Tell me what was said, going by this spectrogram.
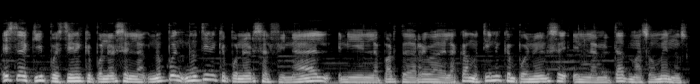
Este de aquí pues tiene que ponerse en la... No, no tiene que ponerse al final ni en la parte de arriba de la cama, tiene que ponerse en la mitad más o menos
